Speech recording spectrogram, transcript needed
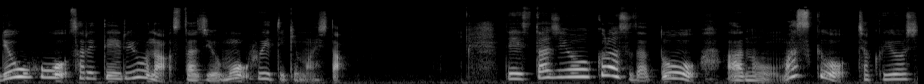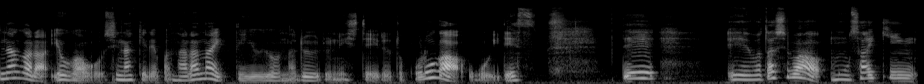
両方されているようなスタジオも増えてきました。でスタジオクラスだとあのマスクを着用しながらヨガをしなければならないっていうようなルールにしているところが多いです。で、えー、私はもう最近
